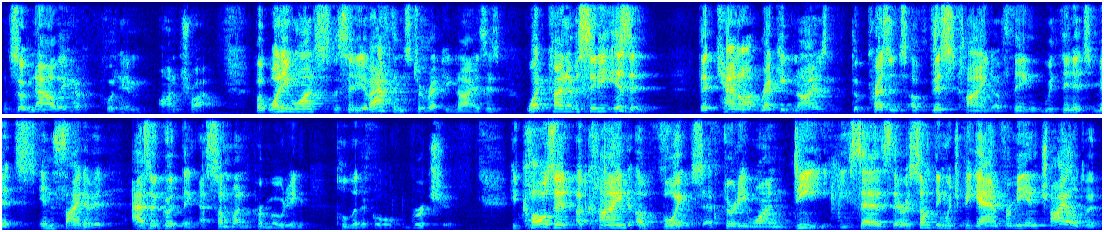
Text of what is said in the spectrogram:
And so now they have put him on trial. But what he wants the city of Athens to recognize is what kind of a city is it that cannot recognize the presence of this kind of thing within its midst, inside of it, as a good thing, as someone promoting political virtue. He calls it a kind of voice at 31d. He says, There is something which began for me in childhood,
